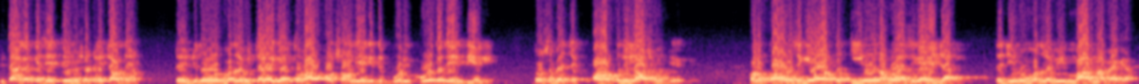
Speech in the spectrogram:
ਵੀ ਤਾਂ ਕਰਕੇ ਅਸੀਂ ਇੱਥੇ ਇਹਨੂੰ ਸੁੱਟ ਕੇ ਚੱਲਦੇ ਆ ਤੇ ਜਦੋਂ ਮਤਲਬ ਵੀ ਚਲੇ ਗਏ, ਉਸ ਤੋਂ ਬਾਅਦ ਪੁਲਿਸ ਆਉਂਦੀ ਹੈਗੀ ਤੇ ਬੋਰੀ ਖੋਲ ਕੇ ਦੇਖਦੀ ਹੈਗੀ। ਤੇ ਉਸ ਵਿੱਚ ਇੱਕ ਔਰਤ ਦੀ ਲਾਸ਼ ਹੁੰਦੀ ਹੈਗੀ। ਹੁਣ ਕੌਣ ਸੀਗੀ ਔਰਤ? ਕੀ ਉਹਦੇ ਨਾਲ ਹੋਇਆ ਸੀਗਾ ਇਹ ਜਿਹਾ? ਤੇ ਜਿਹਨੂੰ ਮਤਲਬ ਵੀ ਮਾਰਨਾ ਪੈ ਗਿਆ।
